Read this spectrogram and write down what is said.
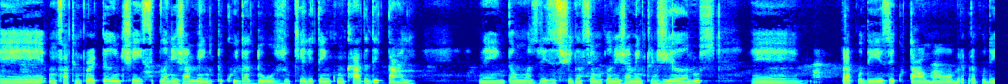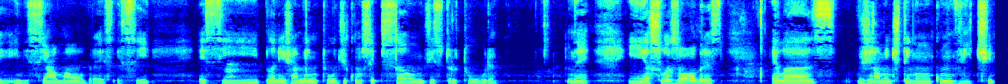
É, um fato importante é esse planejamento cuidadoso que ele tem com cada detalhe. Né? Então, às vezes, chega a ser um planejamento de anos é, para poder executar uma obra, para poder iniciar uma obra. Esse, esse planejamento de concepção, de estrutura. Né? E as suas obras, elas geralmente tem um convite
